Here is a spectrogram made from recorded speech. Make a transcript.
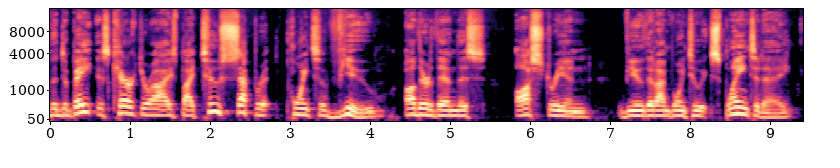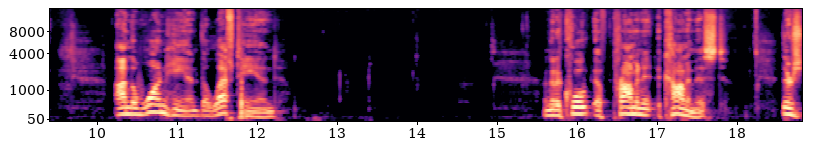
the debate is characterized by two separate points of view, other than this Austrian view that I'm going to explain today. On the one hand, the left hand I'm going to quote a prominent economist there's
